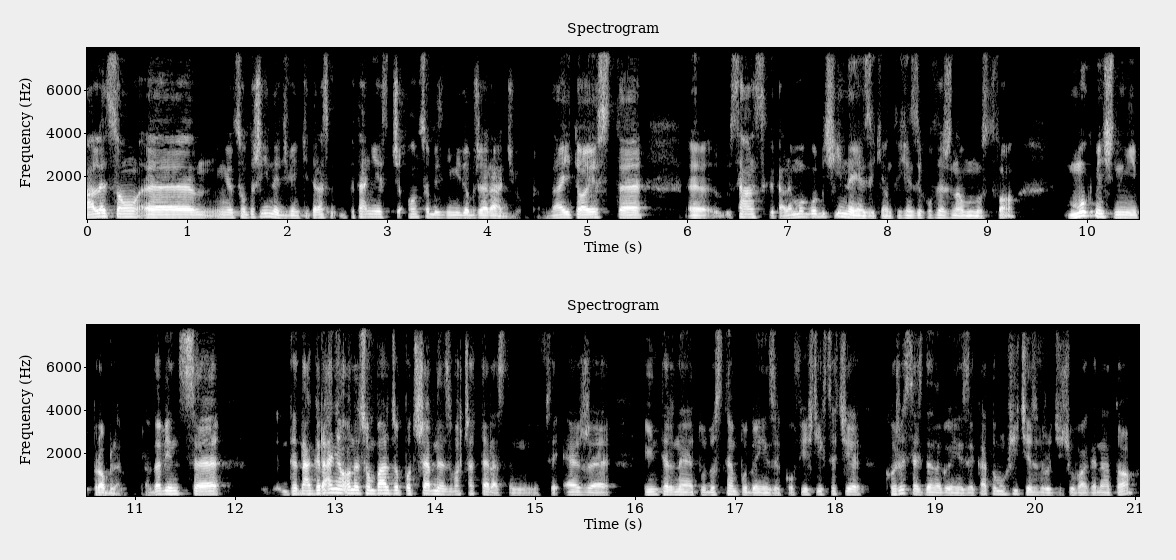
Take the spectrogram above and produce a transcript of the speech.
ale są, e, są też inne dźwięki. Teraz pytanie jest, czy on sobie z nimi dobrze radził. Prawda? I to jest e, e, sanskryt, ale mogło być inne języki. On tych języków też znał mnóstwo. Mógł mieć z nimi problem, prawda? Więc te nagrania, one są bardzo potrzebne, zwłaszcza teraz, w tej erze internetu, dostępu do języków. Jeśli chcecie korzystać z danego języka, to musicie zwrócić uwagę na to,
